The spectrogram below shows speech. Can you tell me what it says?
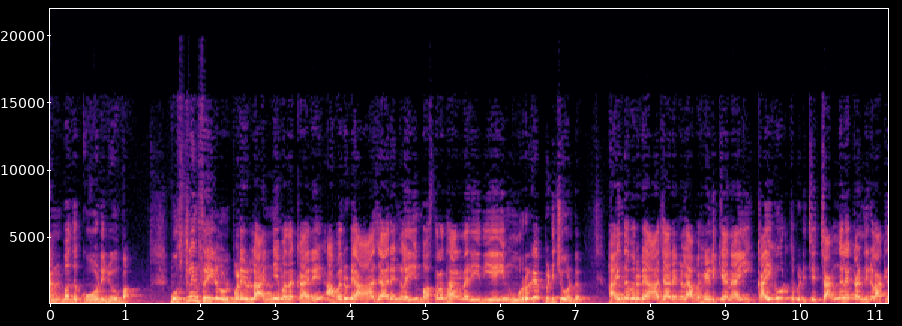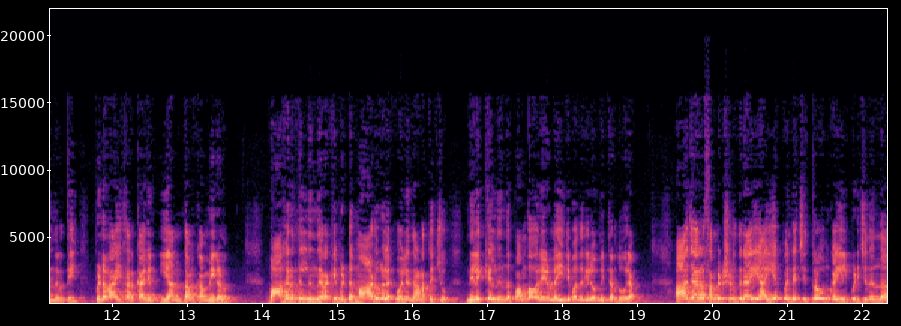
അൻപത് കോടി രൂപ. മുസ്ലിം സ്ത്രീകൾ ഉൾപ്പെടെയുള്ള അന്യമതക്കാരെ അവരുടെ ആചാരങ്ങളെയും വസ്ത്രധാരണ രീതിയെയും മുറുകെ പിടിച്ചുകൊണ്ട് ഹൈന്ദവരുടെ ആചാരങ്ങളെ അവഹേളിക്കാനായി കൈകോർത്ത് പിടിച്ച് ചങ്ങല കണ്ണികളാക്കി നിർത്തി പിണറായി സർക്കാരും ഈ അന്തം കമ്മികളും. വാഹനത്തിൽ നിന്ന് ഇറക്കി വിട്ട് മാടുകളെ പോലെ നടത്തിച്ചു. നിലയ്ക്കൽ നിന്ന് പമ്പ വരെയുള്ള ഇരുപത് കിലോമീറ്റർ ദൂരം. ആചാര സംരക്ഷണത്തിനായി അയ്യപ്പന്റെ ചിത്രവും കയ്യിൽ പിടിച്ചു നിന്ന്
